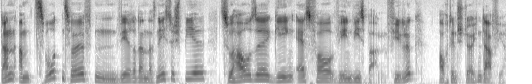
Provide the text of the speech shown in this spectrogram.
Dann am 2.12. wäre dann das nächste Spiel zu Hause gegen SV Wien Wiesbaden. Viel Glück, auch den Störchen dafür.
